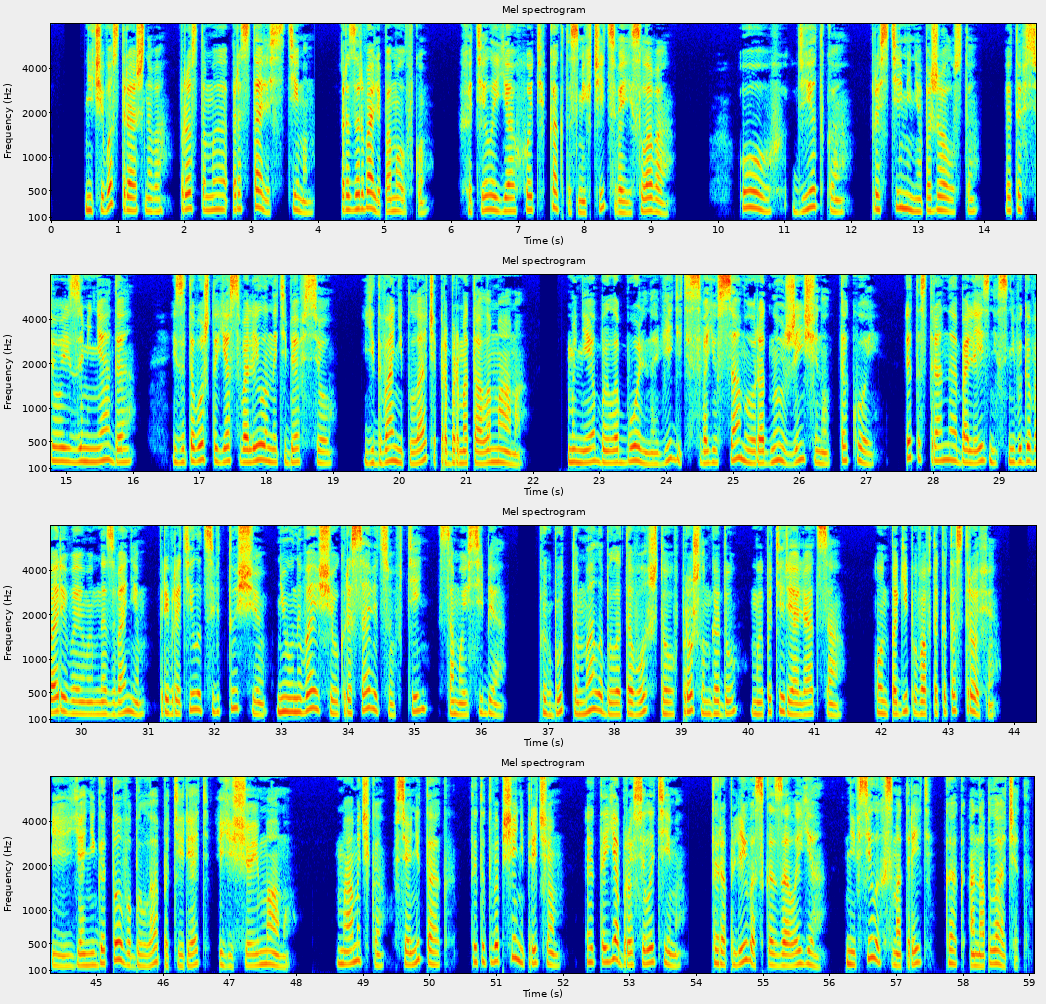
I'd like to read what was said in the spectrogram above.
«Ничего страшного, просто мы расстались с Тимом, разорвали помолвку. Хотела я хоть как-то смягчить свои слова. «Ох, детка, прости меня, пожалуйста. Это все из-за меня, да? Из-за того, что я свалила на тебя все. Едва не плача пробормотала мама. Мне было больно видеть свою самую родную женщину такой. Эта странная болезнь с невыговариваемым названием превратила цветущую, неунывающую красавицу в тень самой себя. Как будто мало было того, что в прошлом году мы потеряли отца. Он погиб в автокатастрофе. И я не готова была потерять еще и маму. «Мамочка, все не так. Ты тут вообще ни при чем. Это я бросила Тима». Торопливо сказала я, не в силах смотреть, как она плачет.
